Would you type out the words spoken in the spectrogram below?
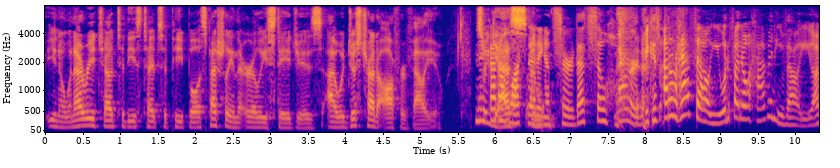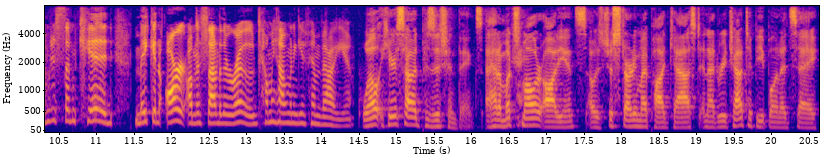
you know, when I reach out to these types of people, especially in the early stages, I would just try to offer value. Nick, so, I yes, don't like that um, answer. That's so hard because I don't have value. What if I don't have any value? I'm just some kid making art on the side of the road. Tell me how I'm going to give him value. Well, here's how I'd position things. I had a much okay. smaller audience. I was just starting my podcast, and I'd reach out to people and I'd say,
